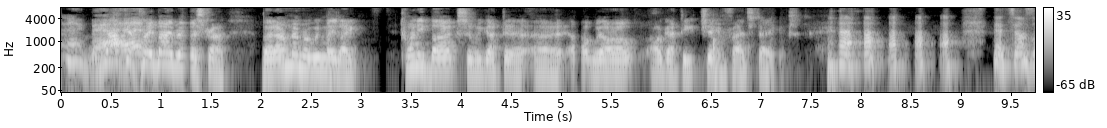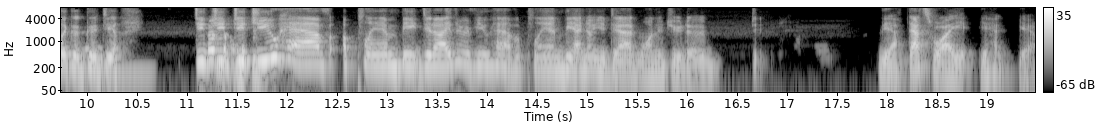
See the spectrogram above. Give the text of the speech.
I can play my restaurant. But I remember we made like 20 bucks and we got to, uh, we all, all got to eat chicken fried steaks. that sounds like a good deal. Did you did you have a plan B? Did either of you have a plan B? I know your dad wanted you to. Yeah, that's why you had. Yeah,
